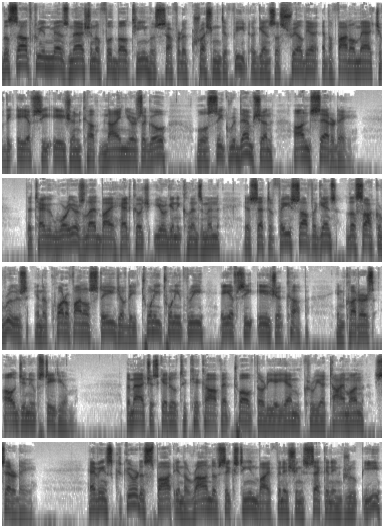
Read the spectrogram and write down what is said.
The South Korean men's national football team, who suffered a crushing defeat against Australia at the final match of the AFC Asian Cup nine years ago, will seek redemption on Saturday. The Taeguk Warriors, led by head coach Jurgen Klinsmann, is set to face off against the Socceroos in the quarterfinal stage of the 2023 AFC Asia Cup in Qatar's Al Janoub Stadium. The match is scheduled to kick off at 12:30 a.m. Korea time on Saturday. Having secured a spot in the round of 16 by finishing second in Group E,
